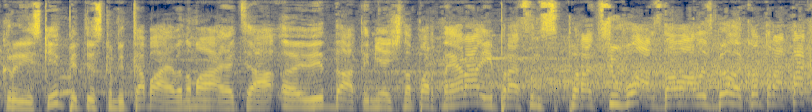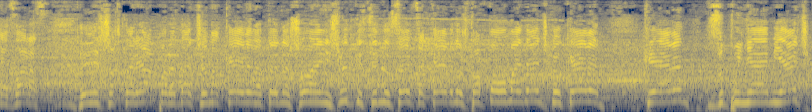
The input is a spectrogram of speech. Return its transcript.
Крисків під тиском від Кабаєва намагається е, віддати м'яч на партнера. І пресинг спрацював. Здавалось, била контратака. Зараз від Шахтаря передача на Кевіна. Той на шаленій швидкості несеться Кевін у штрафному майданчику. Кевін. Кевін зупиняє м'яч.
